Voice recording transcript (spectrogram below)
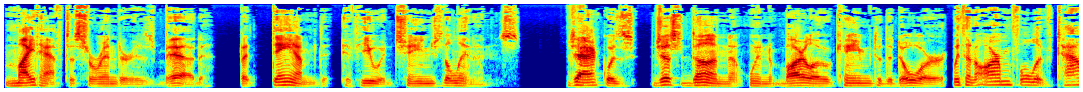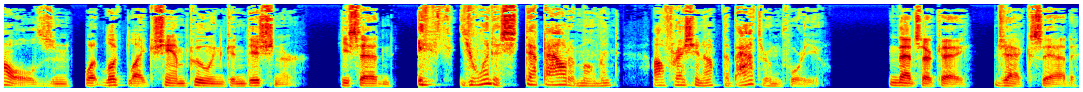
might have to surrender his bed, but damned if he would change the linens. Jack was just done when Barlow came to the door with an armful of towels and what looked like shampoo and conditioner. He said, If you want to step out a moment, I'll freshen up the bathroom for you. That's okay, Jack said,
